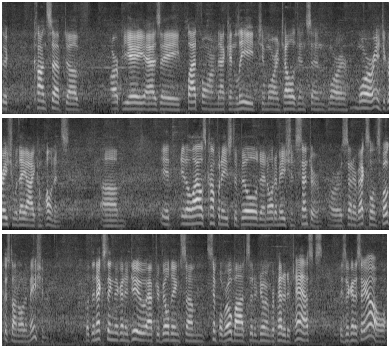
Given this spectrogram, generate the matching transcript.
the concept of RPA as a platform that can lead to more intelligence and more, more integration with AI components. Um, it, it allows companies to build an automation center or a center of excellence focused on automation. But the next thing they're going to do after building some simple robots that are doing repetitive tasks is they're going to say, oh,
